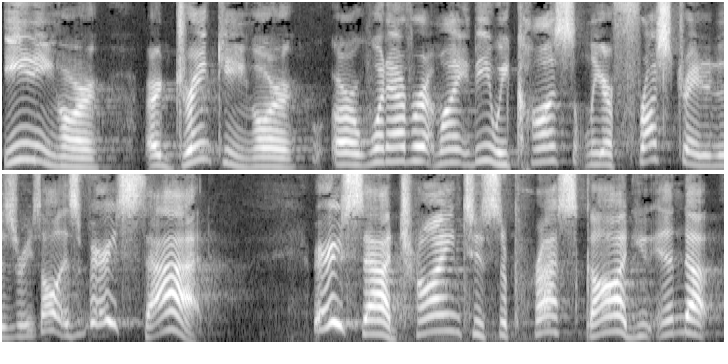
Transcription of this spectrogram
eating or, or drinking or, or whatever it might be. We constantly are frustrated as a result. It's very sad. Very sad. Trying to suppress God, you end up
